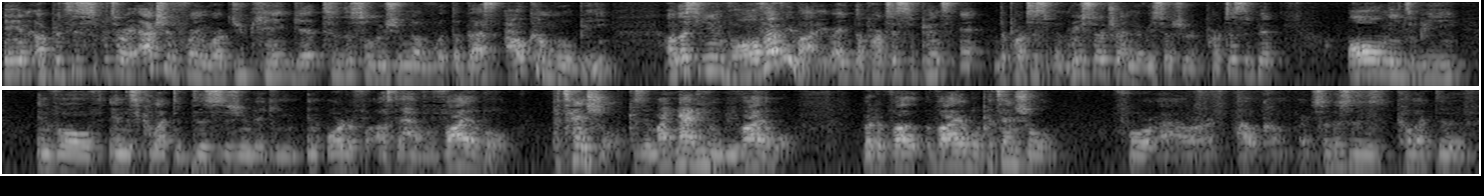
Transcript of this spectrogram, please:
In a participatory action framework, you can't get to the solution of what the best outcome will be unless you involve everybody, right? The participants, and the participant researcher and the researcher participant all need to be involved in this collective decision making in order for us to have a viable potential, because it might not even be viable, but a viable potential for our outcome. Right? So this is collective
